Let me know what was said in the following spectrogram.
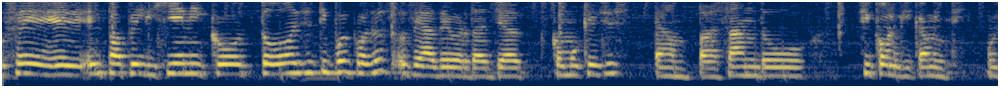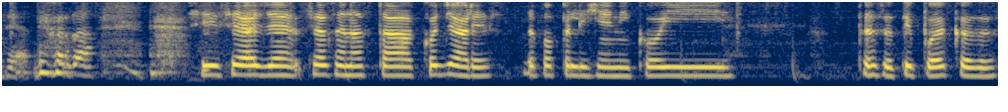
no sé, el, papel higiénico, todo ese tipo de cosas, o sea, de verdad ya como que se están pasando psicológicamente, o sea, de verdad. Sí, se, se hacen hasta collares de papel higiénico y ese tipo de cosas.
